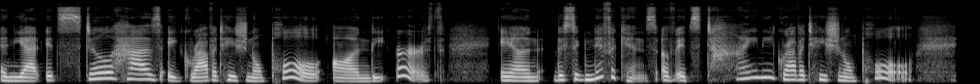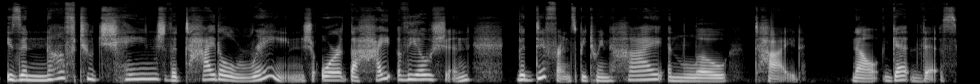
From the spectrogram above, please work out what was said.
and yet it still has a gravitational pull on the Earth. And the significance of its tiny gravitational pull is enough to change the tidal range or the height of the ocean, the difference between high and low tide. Now, get this.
